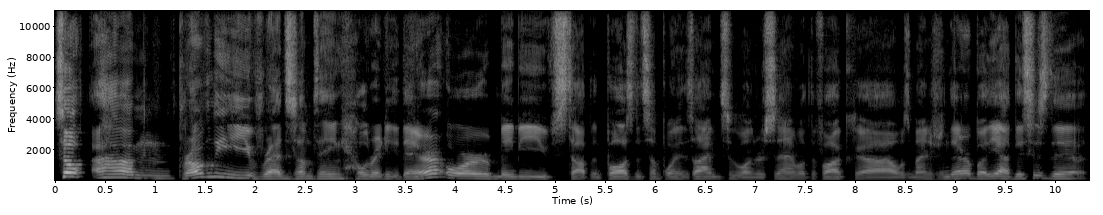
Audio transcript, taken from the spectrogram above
So, um, probably you've read something already there, or maybe you've stopped and paused at some point in time to understand what the fuck uh, was mentioned there. But yeah, this is the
